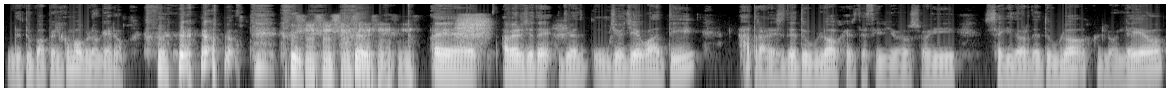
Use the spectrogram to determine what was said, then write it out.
de tu papel como bloguero. Eh, a ver, yo, llego a ti a través de tu blog. Es decir, yo soy seguidor de tu blog, lo leo,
